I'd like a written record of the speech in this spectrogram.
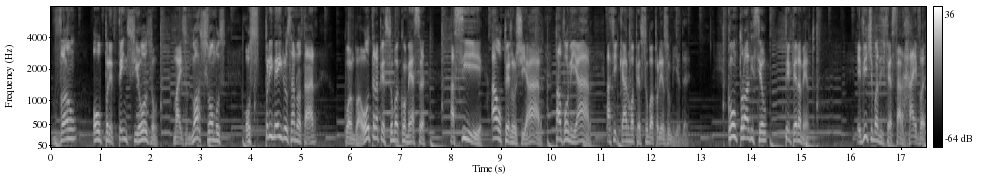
vão ou pretensioso, mas nós somos os primeiros a notar quando a outra pessoa começa a se autoelogiar, pavonear, a ficar uma pessoa presumida. Controle seu temperamento. Evite manifestar raiva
